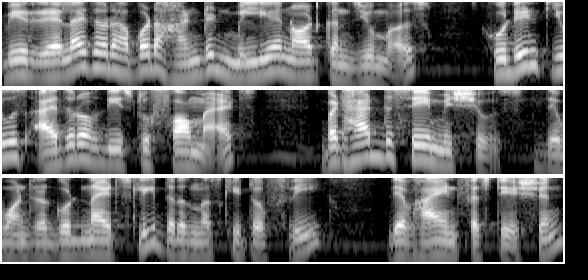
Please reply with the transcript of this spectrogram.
we realized there were about 100 million odd consumers who didn't use either of these two formats but had the same issues. They wanted a good night's sleep that was mosquito free, they have high infestation,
